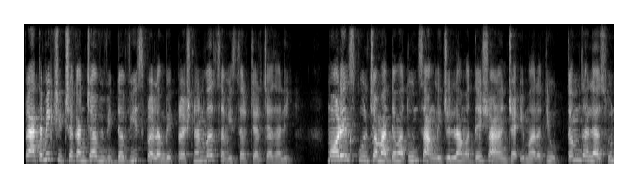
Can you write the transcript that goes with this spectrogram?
प्राथमिक शिक्षकांच्या विविध वीस प्रलंबित प्रश्नांवर सविस्तर चर्चा झाली. मॉडेल स्कूलच्या माध्यमातून सांगली जिल्ह्यामध्ये शाळांच्या इमारती उत्तम झाल्या असून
